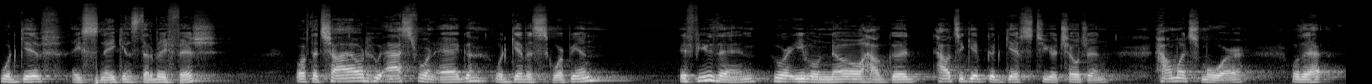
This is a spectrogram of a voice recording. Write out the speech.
would give a snake instead of a fish? Or if the child who asked for an egg would give a scorpion? If you then, who are evil, know how, good, how to give good gifts to your children, how much more will the,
